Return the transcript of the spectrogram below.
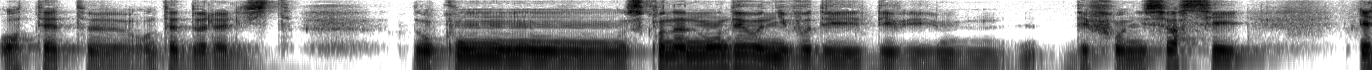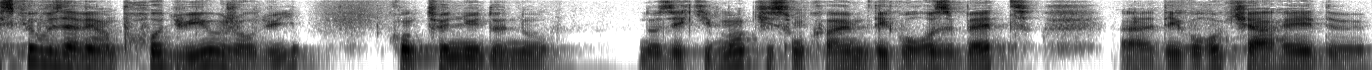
en tête, en tête de la liste. Donc, ce qu'on a demandé au niveau des, fournisseurs, c'est est-ce que vous avez un produit aujourd'hui, compte tenu de nos, équipements, qui sont quand même des grosses bêtes, euh, des gros carrés de,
